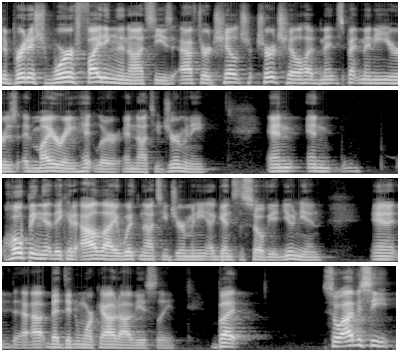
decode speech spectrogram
the British were fighting the Nazis after Ch- Churchill had meant, spent many years admiring Hitler and Nazi Germany and, and hoping that they could ally with Nazi Germany against the Soviet Union. And it, uh, that didn't work out, obviously. But so, obviously,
